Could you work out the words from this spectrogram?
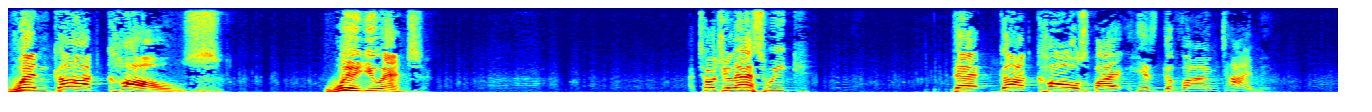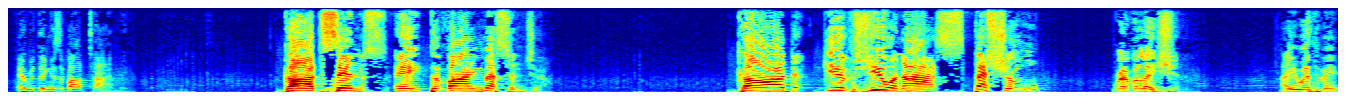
when God calls, will you answer? I told you last week that God calls by his divine timing. Everything is about timing. God sends a divine messenger. God gives you and I special revelation. Are you with me?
